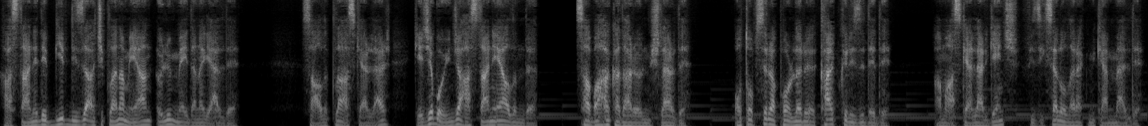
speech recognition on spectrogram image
hastanede bir dizi açıklanamayan ölüm meydana geldi. Sağlıklı askerler gece boyunca hastaneye alındı. Sabaha kadar ölmüşlerdi. Otopsi raporları kalp krizi dedi. Ama askerler genç, fiziksel olarak mükemmeldi.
